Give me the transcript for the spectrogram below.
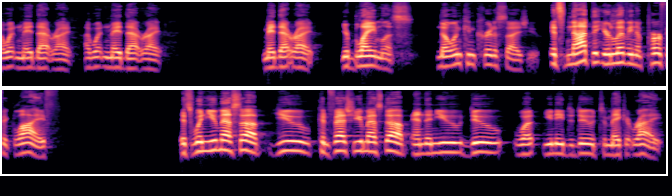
I went and made that right. I went and made that right. Made that right. You're blameless. No one can criticize you. It's not that you're living a perfect life. It's when you mess up, you confess you messed up, and then you do what you need to do to make it right.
